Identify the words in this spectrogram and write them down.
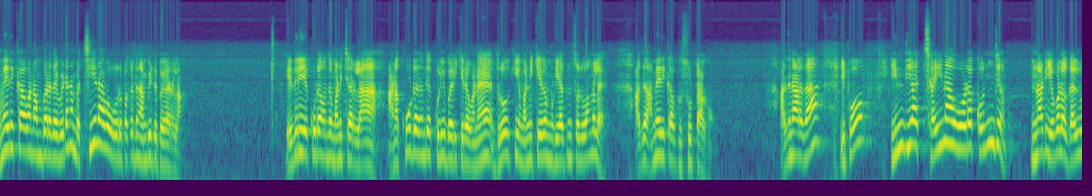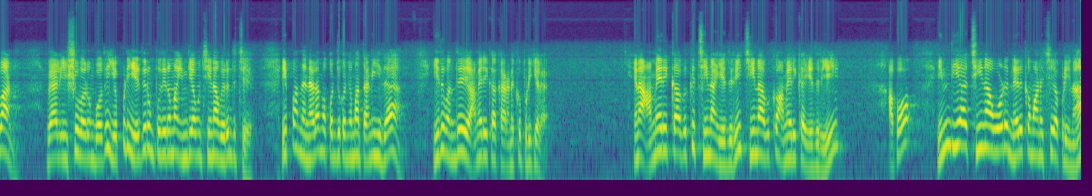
அமெரிக்காவை நம்புறதை விட நம்ம சீனாவை ஒரு பக்கத்தை நம்பிட்டு போயிடலாம் எதிரியை கூட வந்து மன்னிச்சிடலாம் ஆனால் கூட இருந்தே குழி பறிக்கிறவனை துரோகியை மன்னிக்கவே முடியாதுன்னு சொல்லுவாங்கள்ல அது அமெரிக்காவுக்கு சூட் ஆகும். அதனால தான் இப்போது இந்தியா சைனாவோட கொஞ்சம் முன்னாடி எவ்வளோ கல்வான் வேலை இஷ்யூ வரும்போது எப்படி எதிரும் புதிரமாக இந்தியாவும் சீனாவும் இருந்துச்சு? இப்போ அந்த நிலைமை கொஞ்சம் கொஞ்சமாக தனியுதா இது வந்து அமெரிக்காக்காரனுக்கு பிடிக்கல. ஏன்னா அமெரிக்காவுக்கு சீனா எதிரி சீனாவுக்கு அமெரிக்கா எதிரி. அப்போது இந்தியா சீனாவோடு நெருக்கமானுச்சு அப்படின்னா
